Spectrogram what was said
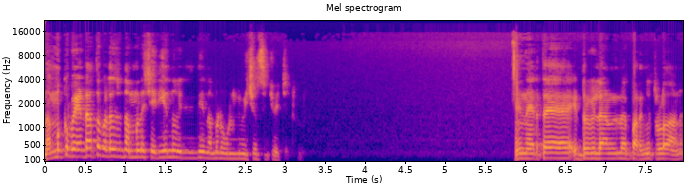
നമുക്ക് വേണ്ടാത്ത പലതും നമ്മൾ ശരിയെന്ന് രീതി നമ്മുടെ ഉള്ളിൽ വിശ്വസിച്ച് വെച്ചിട്ടുണ്ട്. നേരത്തെ ഇന്റർവ്യൂലാണ് പറഞ്ഞിട്ടുള്ളതാണ്.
